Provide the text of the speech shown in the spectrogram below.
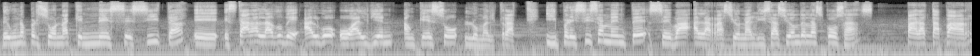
de una persona que necesita eh, estar al lado de algo o alguien aunque eso lo maltrate. Y precisamente se va a la racionalización de las cosas para tapar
